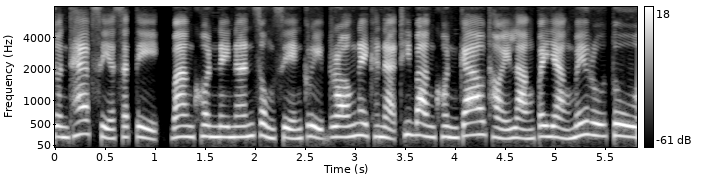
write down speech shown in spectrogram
จนแทบเสียสติ บางคนในนั้นส่งเสียงกรีดร้องในขณะที่บางคนก้าวถอยหลังไปอย่างไม่รู้ตัว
